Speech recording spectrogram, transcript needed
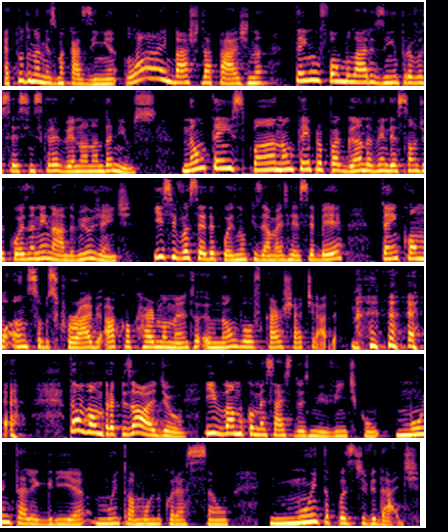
É tudo na mesma casinha. Lá embaixo da página tem um formuláriozinho para você se inscrever no Ananda News. Não tem spam, não tem propaganda, vendeção de coisa nem nada, viu, gente? E se você depois não quiser mais receber, tem como unsubscribe a qualquer momento, eu não vou ficar chateada. então vamos para o episódio? E vamos começar esse 2020 com muita alegria, muito amor no coração e muita positividade.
